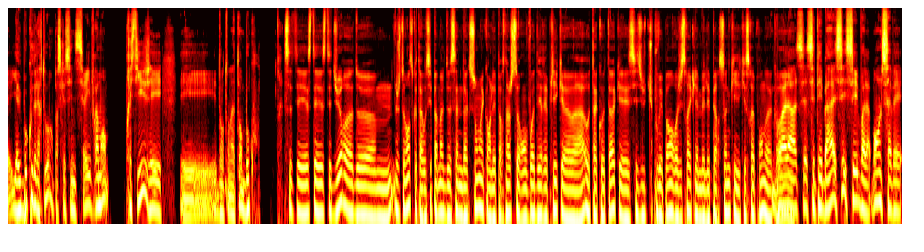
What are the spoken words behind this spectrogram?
il y a eu beaucoup d'allers-retours parce que c'est une série vraiment prestige et dont on attend beaucoup. C'était, dur euh, de. euh, Justement, parce que tu as aussi pas mal de scènes d'action et quand les personnages se renvoient des répliques euh, au tac au tac, et si tu, tu pouvais pas enregistrer avec les, les personnes qui, qui se répondent. Voilà, c'était bah, c'est voilà, bon, on le savait,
